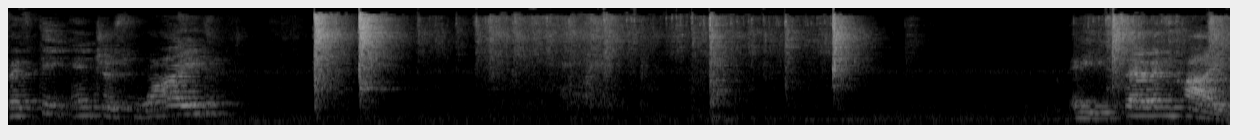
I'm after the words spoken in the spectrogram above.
50 inches wide. Eighty-seven high.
